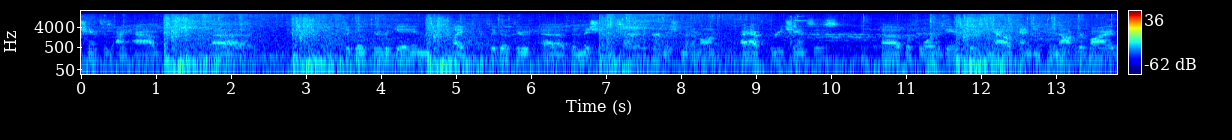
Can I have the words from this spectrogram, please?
chances I have uh, to go through the game, like, to go through uh, the mission, sorry, the current mission that I'm on. I have three chances uh, before the game kicks me out, and you cannot revive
